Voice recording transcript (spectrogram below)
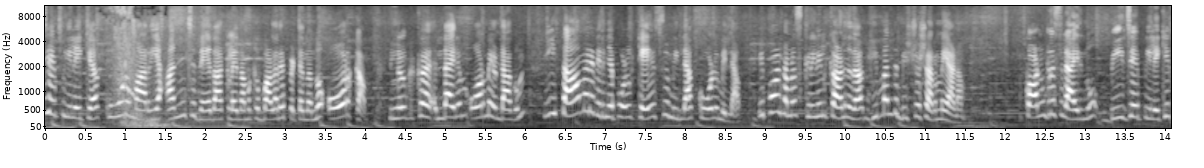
ജെ പിയിലേക്ക് കൂറുമാറിയ അഞ്ച് നേതാക്കളെ നമുക്ക് വളരെ പെട്ടെന്ന് ഓർക്കാം. നിങ്ങൾക്ക് എന്തായാലും ഓർമ്മയുണ്ടാകും. ഈ താമര വിരിഞ്ഞപ്പോൾ കേസുമില്ല കോളുമില്ല. ഇപ്പോൾ നമ്മൾ സ്ക്രീനിൽ കാണുന്നത് ഹിമന്ത് ബിശ്വ ശർമ്മയാണ്. കോൺഗ്രസിലായിരുന്നു ബി ജെ പിയിലേക്ക്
